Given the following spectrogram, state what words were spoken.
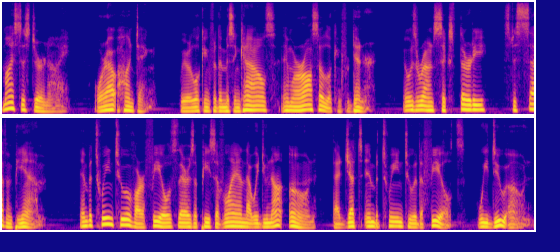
My sister and I we're out hunting. We were looking for the missing cows, and we are also looking for dinner. It was around 6:30 to 7 p.m. And between two of our fields, there is a piece of land that we do not own that juts in between two of the fields we do own.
